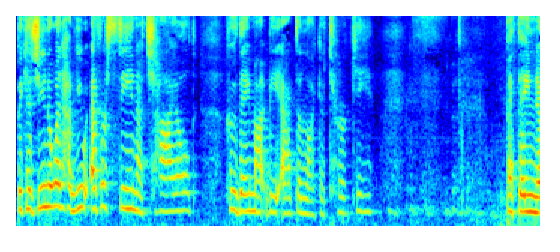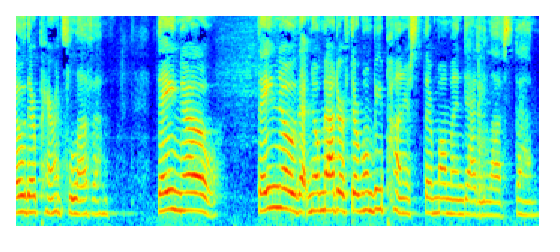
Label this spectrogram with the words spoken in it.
Because you know what? Have you ever seen a child who they might be acting like a turkey? But they know their parents love them. They know. They know that no matter if they're going to be punished, their mama and daddy loves them.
